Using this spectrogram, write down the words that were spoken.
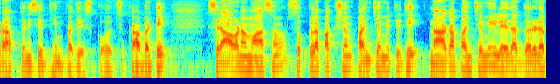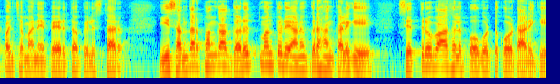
ప్రాప్తిని సిద్ధింపజేసుకోవచ్చు. కాబట్టి శ్రావణమాసం శుక్లపక్షం పంచమి తిథి నాగపంచమి లేదా గరుడ పంచమి అనే పేరుతో పిలుస్తారు. ఈ సందర్భంగా గరుత్మంతుడి అనుగ్రహం కలిగి శత్రుబాధలు పోగొట్టుకోవటానికి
